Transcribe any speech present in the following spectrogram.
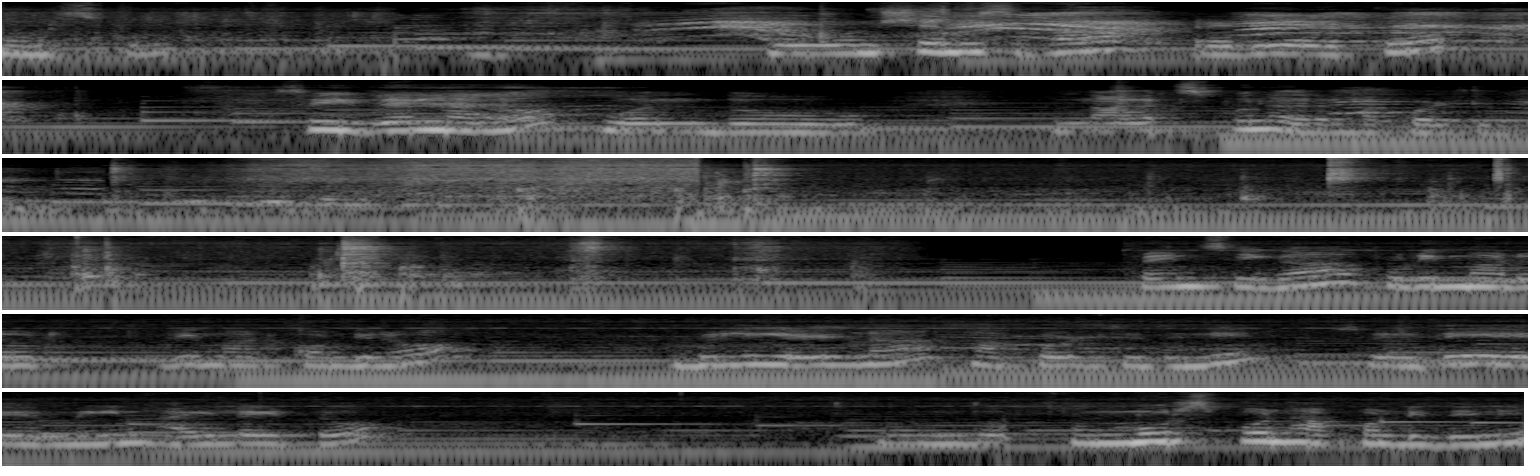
ಮೂರು ಸ್ಪೂನ್ ಹುಣಸೆನೂ ಸಹ ರೆಡಿ ಆಯಿತು. ಸೊ ಇದರಲ್ಲಿ ನಾನು ಒಂದು ನಾಲ್ಕು ಸ್ಪೂನ್ ಅದ್ರಲ್ಲಿ ಹಾಕೊಳ್ತಿದ್ದೀನಿ ಫ್ರೆಂಡ್ಸ್ ಈಗ ಪುಡಿ ಮಾಡೋ, ಪುಡಿ ಮಾಡ್ಕೊಂಡಿರೋ ಬಿಳಿ ಎಳ್ಳನ್ನ ಹಾಕೊಳ್ತಿದ್ದೀನಿ. ಸೊ ಇದೇ ಮೇನ್ ಹೈಲೈಟು ಒಂದು ಒಂದು ಮೂರು ಸ್ಪೂನ್ ಹಾಕೊಂಡಿದ್ದೀನಿ.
